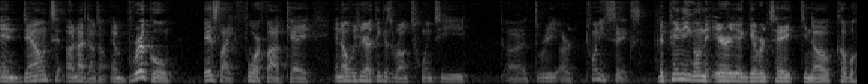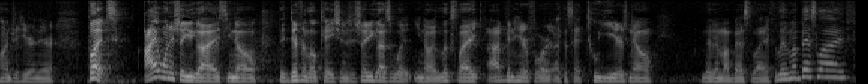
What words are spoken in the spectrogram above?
and down to, uh, not downtown, and Brickell, it's like 4 or 5K. And over here, I think it's around 23 uh, or 26, depending on the area, give or take, you know, a couple hundred here and there. But I want to show you guys, you know, the different locations and show you guys what, you know, it looks like. I've been here for, like I said, two years now, living my best life. Living my best life.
